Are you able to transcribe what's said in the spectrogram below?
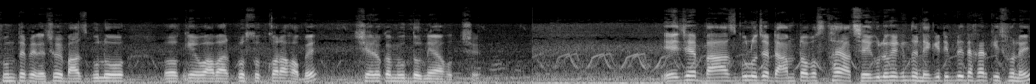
শুনতে পেরেছি, ওই বাসগুলোকেও আবার প্রস্তুত করা হবে। সেরকমই উদ্যোগ নেওয়া হচ্ছে। এই যে বাসগুলো যে ডাম্পড অবস্থায় আছে, এগুলোকে কিন্তু নেগেটিভলি দেখার কিছু নেই।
